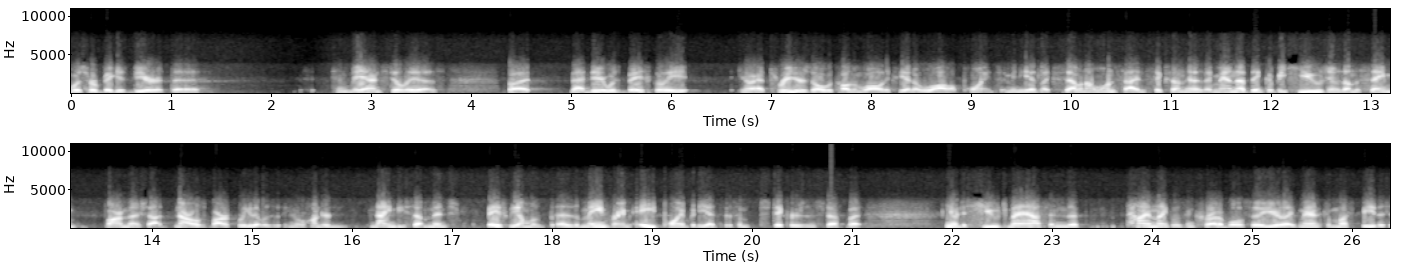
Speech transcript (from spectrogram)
was her biggest deer at the, and yeah, and still is, but that deer was basically you know, at three years old, we called him Wally because he had a wall of points. I mean, he had like seven on one side and six on the other. I was like, man, that thing could be huge. And it was on the same farm that I shot Gnarls Barkley that was, you know, 190 something inch, basically almost as a mainframe, eight point, but he had some stickers and stuff. But, you know, just huge mass and the tine length was incredible. So you're like, man, it must be this.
